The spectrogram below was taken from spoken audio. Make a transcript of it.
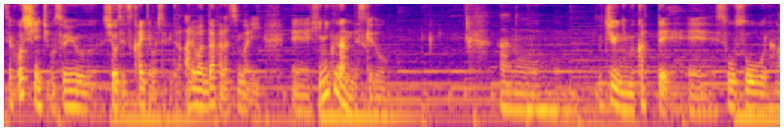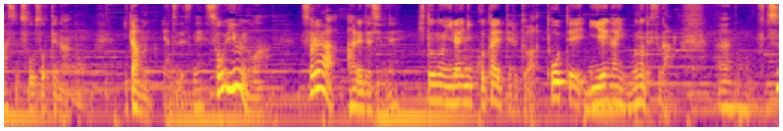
それ星新一もそういう小説書いてましたけどあれはだからつまり、えー、皮肉なんですけどあの宇宙に向かって、えー、曹操を流す曹操ってのはあの痛むやつですね。そういうのはそれはあれですよね。人の依頼に応えてるとは到底言えないものですがあの普通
